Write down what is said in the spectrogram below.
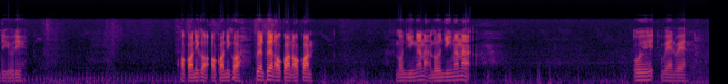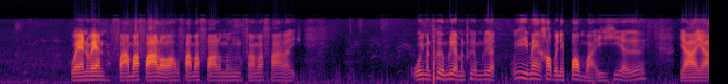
เอาดีเอาดีเอาก่อนดีกว่าเอาก่อนดีกว่าเพื่อนเพื่อนเอาก่อนเอาก่อนโดนยิงนั่นน่ะโดนยิงนั่นน่ะโอ้ยแวนแวนแวนแวนฟาร์มบัฟฟ้าหรอฟาร์มบัฟฟ้าละมึงฟาร์มบัฟฟ้าอะไรอุ้ยมันเพิ่มเลือดมันเพิ่มเลือดอุ้ยแม่งเข้าไปในป้อมว่ะไอ้เหี้ยเอ้ยยายา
